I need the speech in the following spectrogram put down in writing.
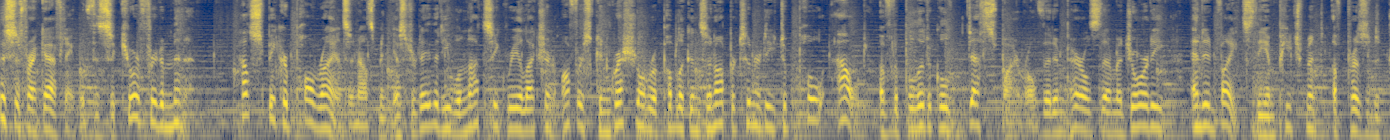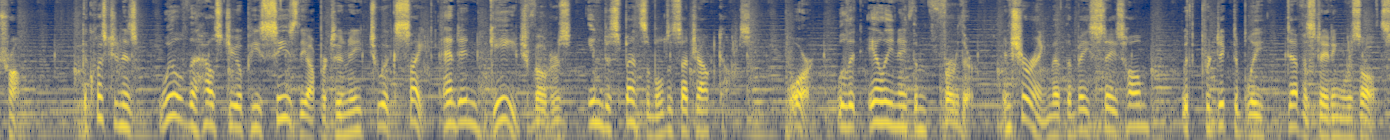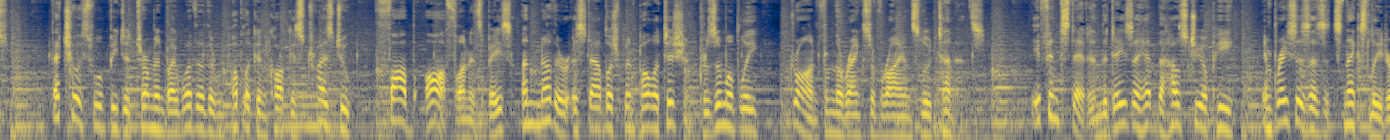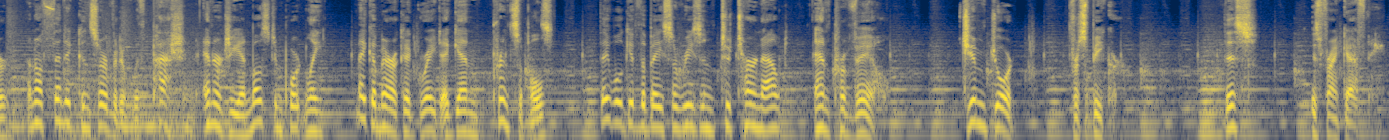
This is Frank Gaffney with the Secure Freedom Minute. House Speaker Paul Ryan's announcement yesterday that he will not seek re election offers congressional Republicans an opportunity to pull out of the political death spiral that imperils their majority and invites the impeachment of President Trump. The question is will the House GOP seize the opportunity to excite and engage voters indispensable to such outcomes? Or will it alienate them further, ensuring that the base stays home with predictably devastating results? That choice will be determined by whether the Republican caucus tries to fob off on its base another establishment politician, presumably drawn from the ranks of Ryan's lieutenants. If instead, in the days ahead, the House GOP embraces as its next leader an authentic conservative with passion, energy, and most importantly, Make America Great Again principles, they will give the base a reason to turn out and prevail. Jim Jordan for Speaker. This is Frank Gaffney.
